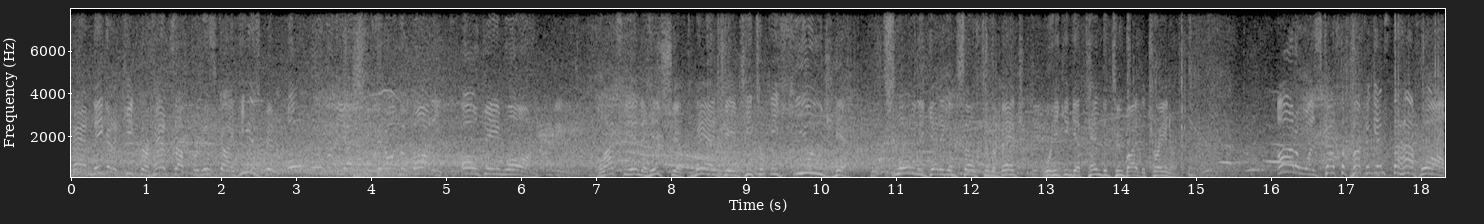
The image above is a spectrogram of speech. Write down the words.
Man, they got to keep their heads up for this guy. He has been all over the ice. He's been on the body all game long. Well, that's the end of his shift. Man, James, he took a huge hit, slowly getting himself to the bench where he can get tended to by the trainer. Ottawa's got the puck against the half wall.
